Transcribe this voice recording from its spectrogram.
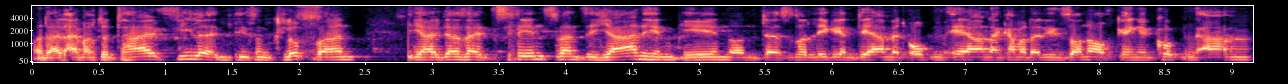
und halt einfach total viele in diesem Club waren, die halt da seit 10, 20 Jahren hingehen und das ist so legendär mit Open Air und dann kann man da die Sonnenaufgänge gucken am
